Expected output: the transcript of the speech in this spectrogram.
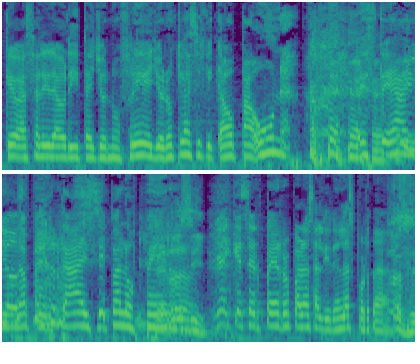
que va a salir ahorita. Yo no fregué, yo no he clasificado para una. Este año, una perros? portada y sí para los perros. Perros sí. Y hay que ser perro para salir en las portadas. Sí.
